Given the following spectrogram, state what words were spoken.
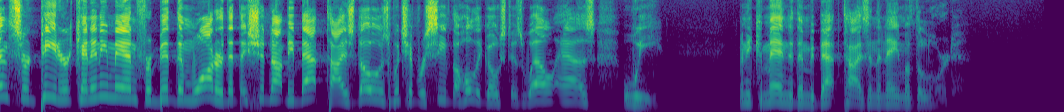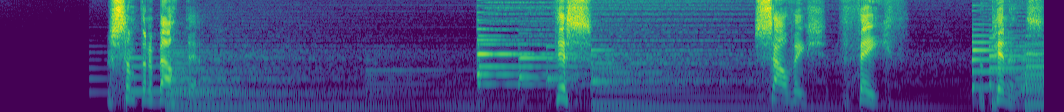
answered Peter, Can any man forbid them water that they should not be baptized, those which have received the Holy Ghost as well as we? And he commanded them be baptized in the name of the Lord. There's something about that. This salvation, faith, repentance,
